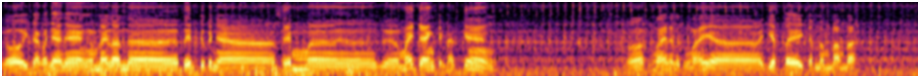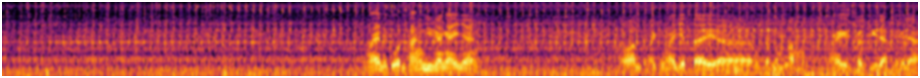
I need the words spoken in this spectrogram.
Rồi chào cả nhà nha, hôm nay lên uh, tiếp cho cả nhà xem uh, máy trang chặt đất nha. Đó, con máy này là con máy uh, ZT 155 đó. Con máy này của anh Thắng với ngay Ngày nha. Đó, anh chạy con máy ZT uh, 155, máy cực kỳ đẹp nha cả nhà.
